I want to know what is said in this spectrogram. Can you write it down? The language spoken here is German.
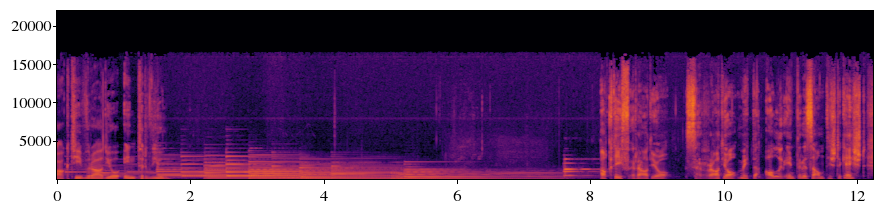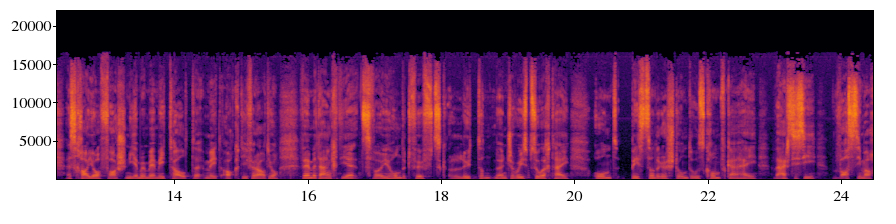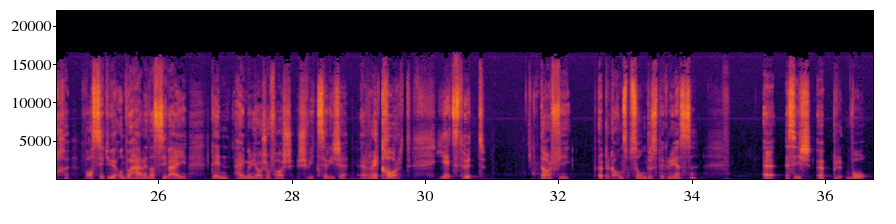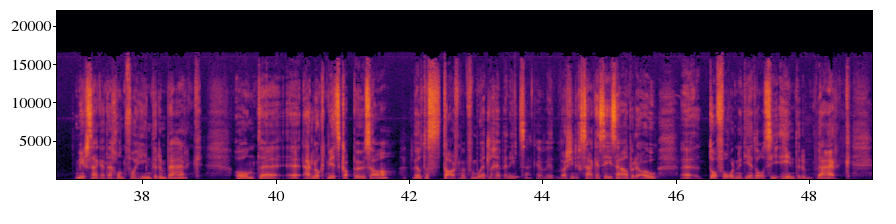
Aktiv Radio Interview. Aktiv Radio das Radio mit den allerinteressantesten Gästen. Es kann ja fast niemand mehr mithalten mit aktivem Radio. Wenn man denkt, die 250 Leute und Menschen, die uns besucht haben und bis zu einer Stunde Auskunft gegeben haben, wer sie sind, was sie machen, was sie tun und woher das sie wollen, dann haben wir ja schon fast schweizerischen Rekord. Jetzt, heute, darf ich jemanden ganz besonders begrüßen. Äh, es ist jemand, der wir sagen, der kommt von hinter dem Berg und äh, äh, er schaut mich jetzt gerade böse an, weil das darf man vermutlich eben nicht sagen. Weil wahrscheinlich sagen sie selber auch, äh, hier vorne, die hier sind hinter dem Berg.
